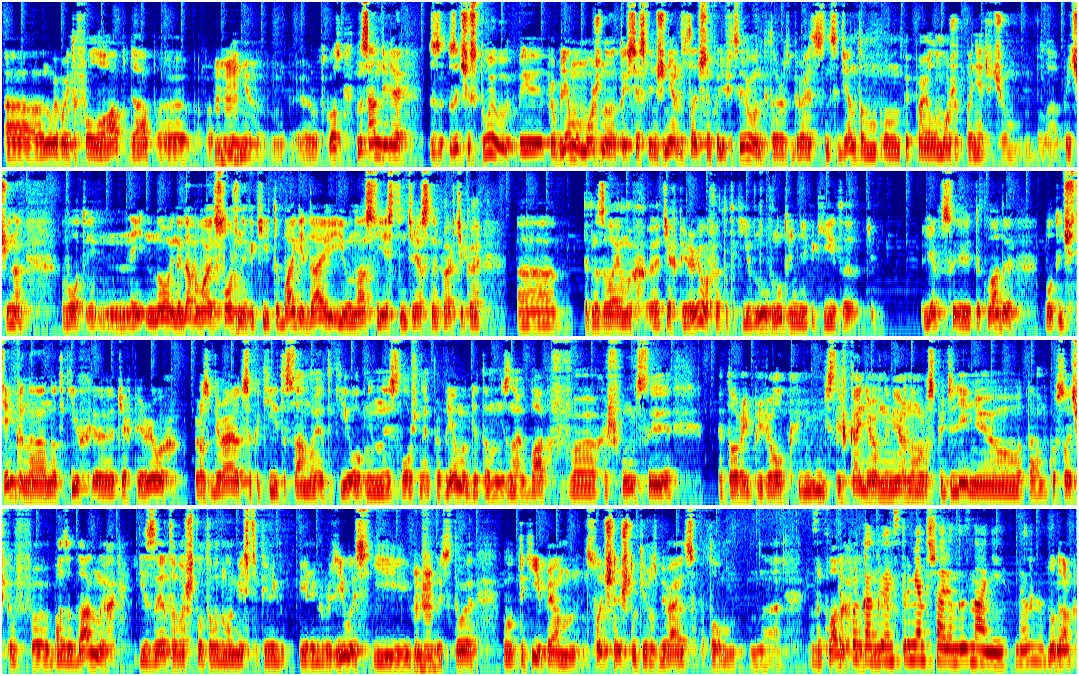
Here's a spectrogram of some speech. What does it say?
ну, какой-то follow-up, да, по, по определению root cause. На самом деле, зачастую проблему можно, то есть, если инженер достаточно квалифицирован, который разбирается с инцидентом, он, как правило, может понять, в чем была причина. Вот. Но иногда бывают сложные какие-то баги, да, и у нас есть интересная практика э, так называемых э, тех перерывов. Это такие ну, внутренние какие-то типа, лекции, доклады. Вот, и частенько на, на таких э, тех перерывах разбираются какие-то самые такие огненные сложные проблемы, где там, не знаю, баг в хэш-функции, который привел к слегка неравномерному распределению там, кусочков э, базы данных. Из-за этого что-то в одном месте перегрузилось и вышло mm-hmm. из строя. Ну, вот такие прям сочные штуки разбираются потом на докладах. Такой как инструмент шаринга знаний, да? Ну да.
